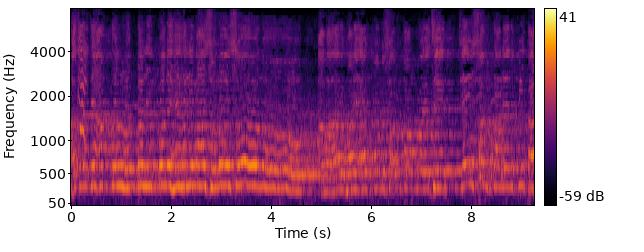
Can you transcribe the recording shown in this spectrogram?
হজরতে আব্দুল মুত্তালিব বলে, হে হালিমা শোনো শোনো, আমার ঘরে একজন সন্তান রয়েছে, যেই সন্তানের পিতা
